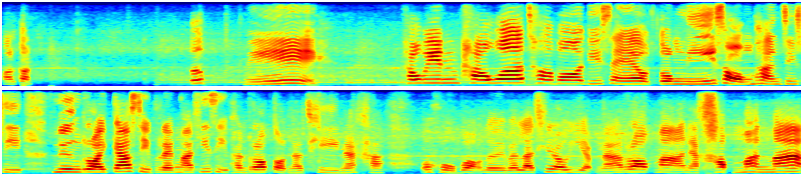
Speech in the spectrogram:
พอดก่อนอึ๊บนี่ วินพาวเวอร์เทอร์โบดีเซลตรงนี้ 2,000 cc 190 แรงม้าที่ 4,000 รอบต่อนาทีนะคะ โอ้โห บอกเลยเวลาที่เราเหยียบนะรอบมาเนี่ย ขับมันมาก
